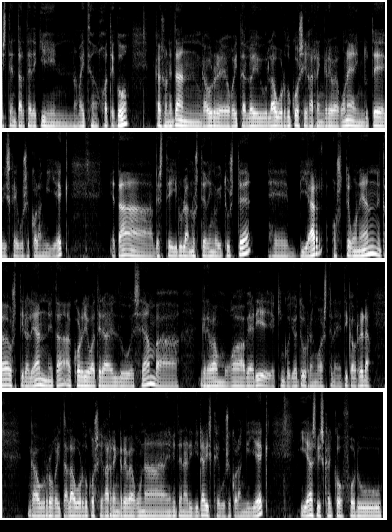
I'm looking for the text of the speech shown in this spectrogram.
albisten tarterekin amaitzen joateko, kasu honetan gaur eh, hogeita lau orduko zigarren greba eguna egin dute bizkaibuseko langileek, eta beste hiru lan uste egingo dituzte, e, bihar, ostegunean eta ostiralean, eta akordio batera heldu ezean, ba, greba mugabeari ekingo diote urrengo astelenetik aurrera. Gaur hogeita lau orduko zigarren greba eguna egiten ari dira bizkaibuseko langileek, iaz bizkaiko foru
